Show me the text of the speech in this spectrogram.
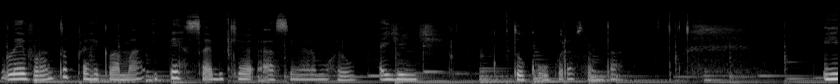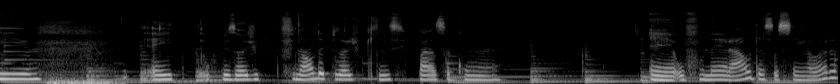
levanta para reclamar e percebe que a, senhora morreu. Aí, gente, tocou o coração, tá? E aí o episódio final do episódio 15 passa com é, o funeral dessa senhora,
